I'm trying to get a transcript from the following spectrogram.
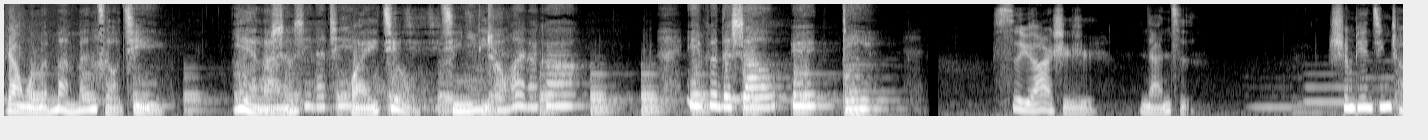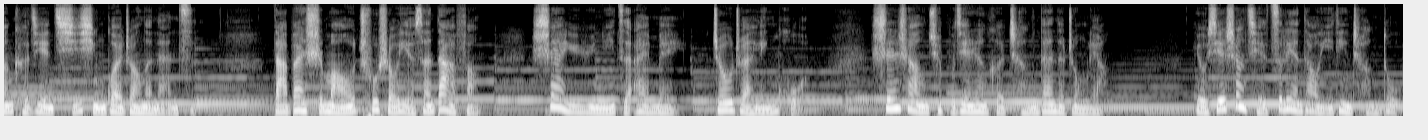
让我们慢慢走进夜阑怀旧经典。四月二十日，男子。身边经常可见奇形怪状的男子，打扮时髦，出手也算大方，善于与女子暧昧，周转灵活，身上却不见任何承担的重量。有些尚且自恋到一定程度，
